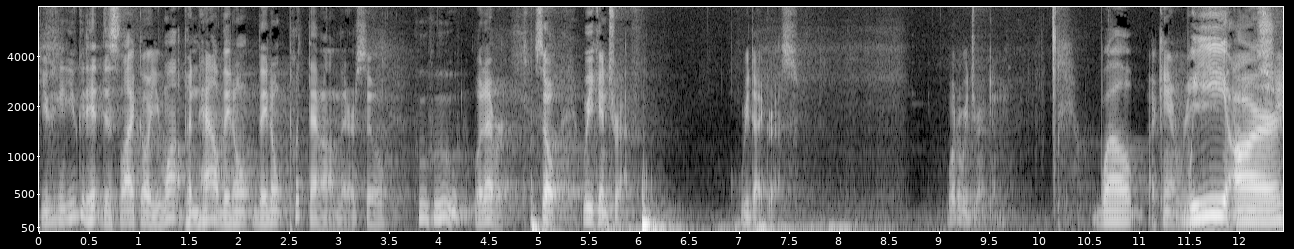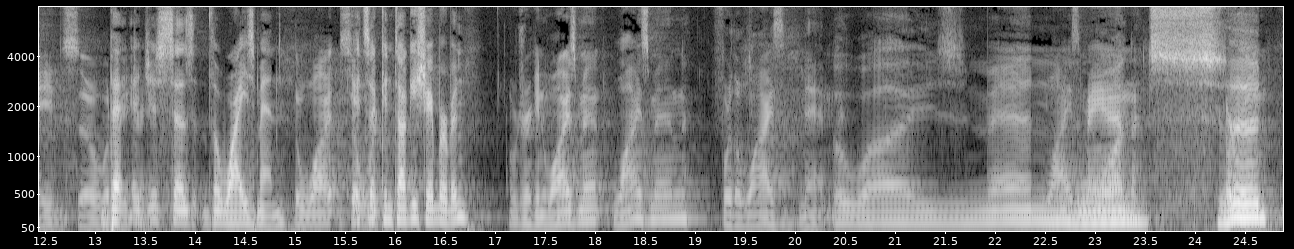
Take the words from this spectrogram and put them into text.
you can, you could hit dislike all you want, but now they don't they don't put that on there. So hoo hoo, whatever. So Weekend Trav. We digress. What are we drinking? Well, I can't read We are. shades. So what are we it drinking? just says the Wise Men. the wise. So it's we're, a Kentucky straight bourbon. we're drinking Wiseman. Wiseman for the wise men. A wise man. Wise man. once said- Bourbon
